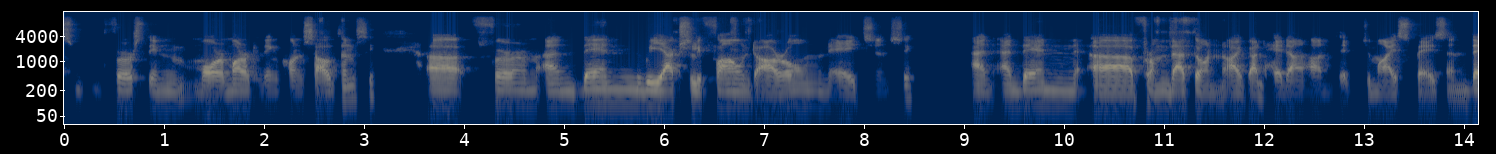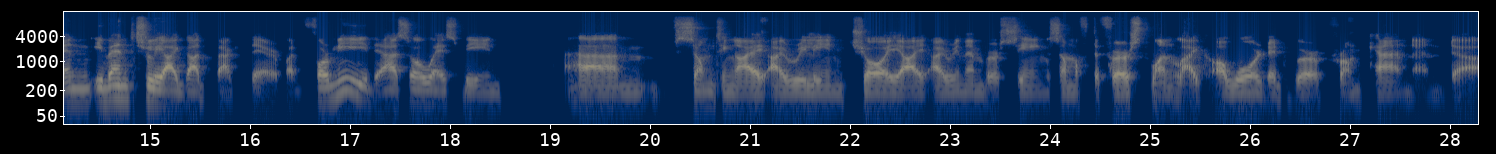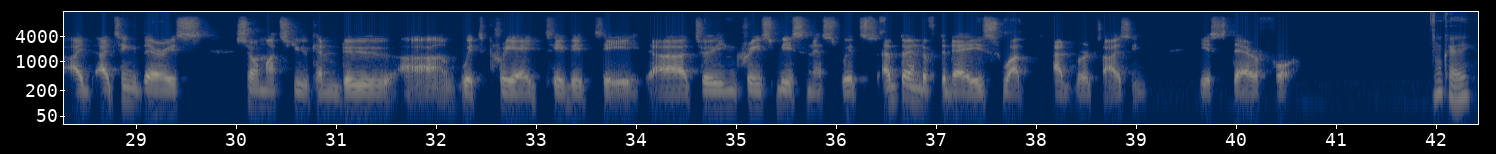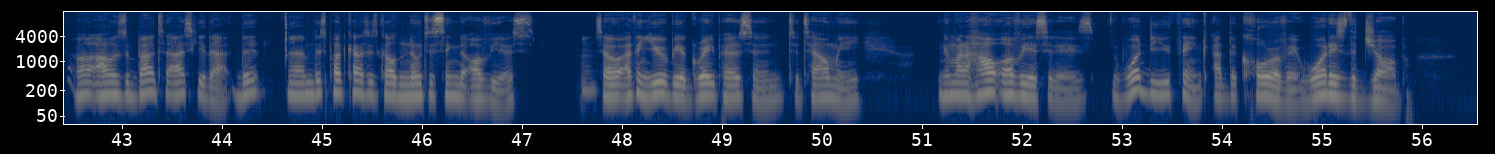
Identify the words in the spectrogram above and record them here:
first in more marketing consultancy uh, firm, and then we actually found our own agency. And, and then uh, from that on, I got headhunted to MySpace, and then eventually I got back there. But for me, it has always been um, something I, I really enjoy. I, I remember seeing some of the first one like awarded work from Cannes, and uh, I, I think there is so much you can do uh, with creativity uh, to increase business, which at the end of the day is what advertising is there for. Okay. Uh, I was about to ask you that. The, um, this podcast is called Noticing the Obvious. Mm. So I think you would be a great person to tell me, no matter how obvious it is, what do you think at the core of it? What is the job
